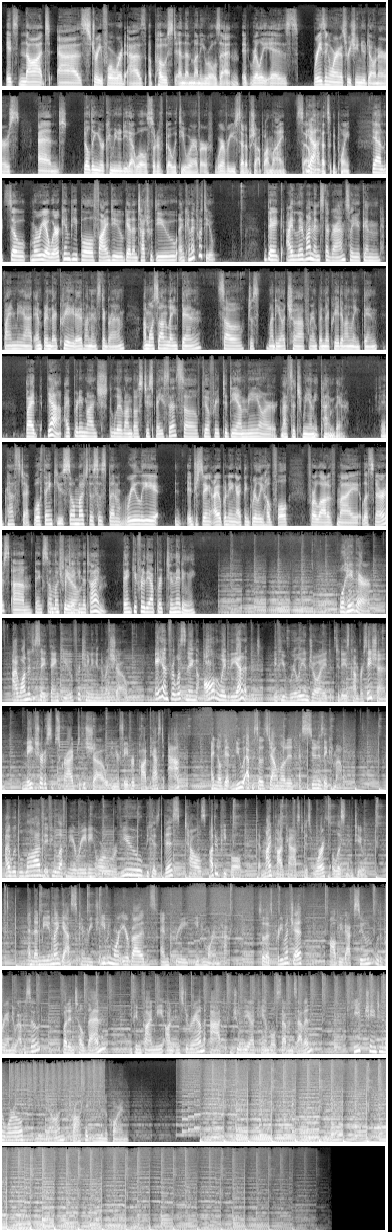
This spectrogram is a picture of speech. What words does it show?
it's not as straightforward as a post and then money rolls in. It really is raising awareness, reaching new donors, and building your community that will sort of go with you wherever wherever you set up shop online. So Yeah. that's a good point. Yeah. So Maria, where can people find you, get in touch with you, and connect with you? They, I live on Instagram, so you can find me at Emprender Creative on Instagram. I'm also on LinkedIn. So just Maria Ochoa for Emprender Creative on LinkedIn. But yeah, I pretty much live on those two spaces. So feel free to DM me or message me anytime there. Fantastic. Well, thank you so much. This has been really interesting, eye opening, I think really helpful for a lot of my listeners. Um, thanks so Thank much for taking the time. Thank you for the opportunity. Well, hey there. I wanted to say thank you for tuning into my show and for listening all the way to the end. If you really enjoyed today's conversation, make sure to subscribe to the show in your favorite podcast app, and you'll get new episodes downloaded as soon as they come out. I would love if you left me a rating or a review because this tells other people that my podcast is worth listening to. And then me and my guests can reach even more earbuds and create even more impact. So that's pretty much it. I'll be back soon with a brand new episode. But until then, you can find me on Instagram at Julia Campbell77. Keep changing the world, you nonprofit unicorn.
